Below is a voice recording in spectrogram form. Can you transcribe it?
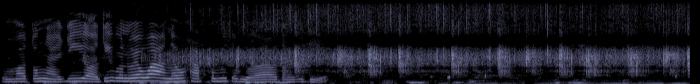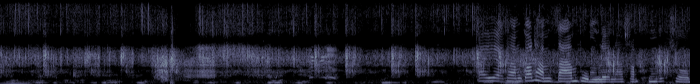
ผมเอาตรงไหนดีอะที่มันไม่ว่างแล้วครับคุณผู้ชมหรือเอาตรงนี้ดีอะใคร อยากทำก็ทำตามผมเลยนะครับคุณผู้ชม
